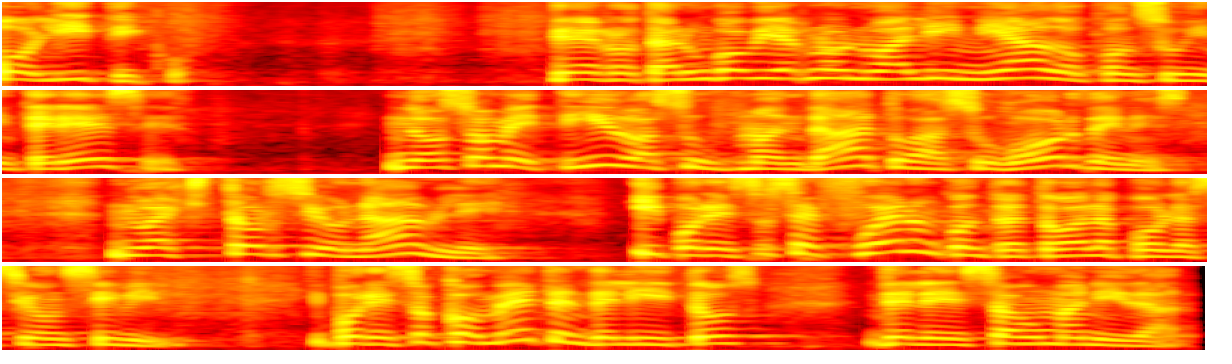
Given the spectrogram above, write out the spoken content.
político de derrotar un gobierno no alineado con sus intereses, no sometido a sus mandatos, a sus órdenes, no extorsionable. Y por eso se fueron contra toda la población civil. Y por eso cometen delitos de lesa humanidad.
